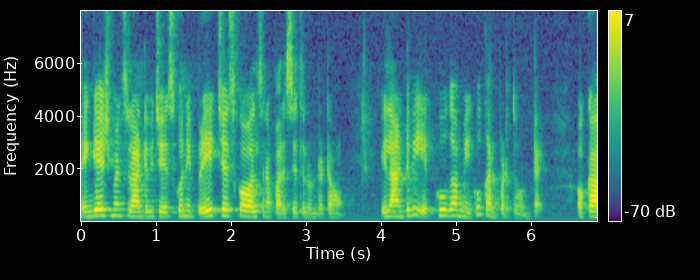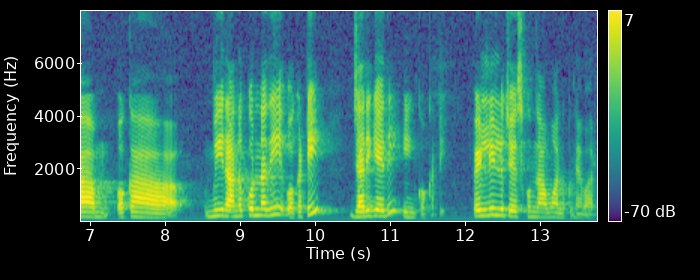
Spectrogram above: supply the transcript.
ఎంగేజ్మెంట్స్ లాంటివి చేసుకొని బ్రేక్ చేసుకోవాల్సిన పరిస్థితులు ఉండటం ఇలాంటివి ఎక్కువగా మీకు కనపడుతూ ఉంటాయి. ఒక ఒక మీరు అనుకున్నది ఒకటి జరిగేది ఇంకొకటి. పెళ్ళిళ్ళు చేసుకుందాము అనుకునేవారు.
